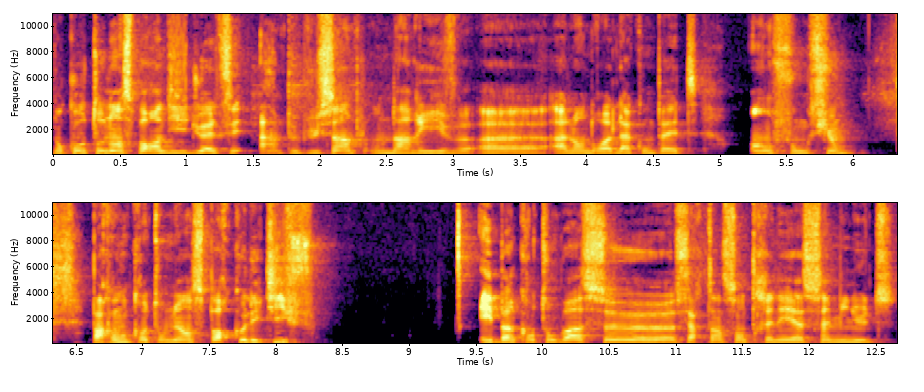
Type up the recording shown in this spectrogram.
donc quand on est en sport individuel c'est un peu plus simple, on arrive euh, à l'endroit de la compète en fonction. Par contre quand on est en sport collectif, et eh ben quand on voit ceux, euh, certains s'entraîner à 5 minutes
